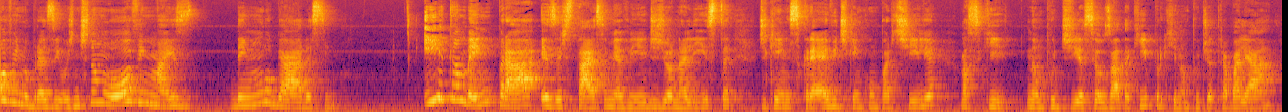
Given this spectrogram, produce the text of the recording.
ouve no Brasil, a gente não ouve em mais nenhum lugar, assim. E também para exercitar essa minha veia de jornalista, de quem escreve, de quem compartilha, mas que não podia ser usada aqui porque não podia trabalhar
